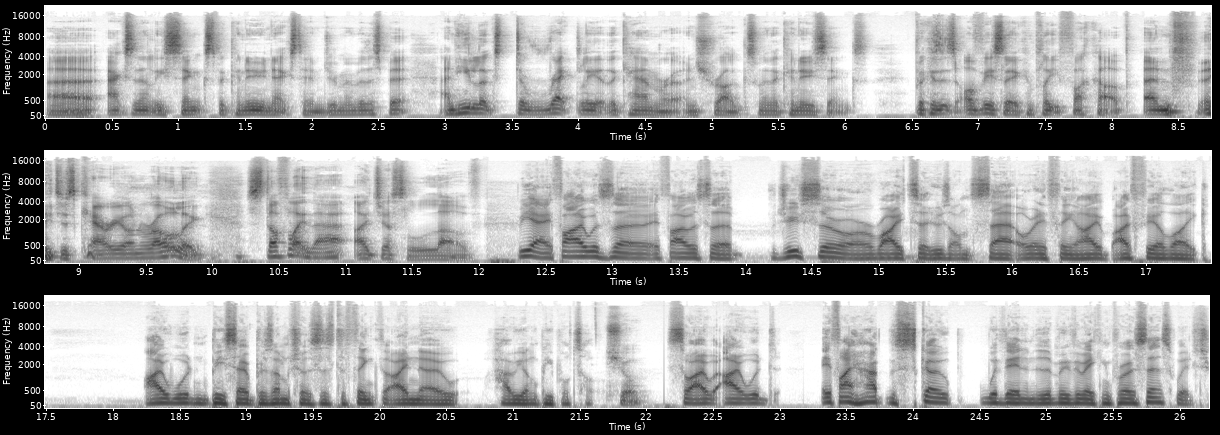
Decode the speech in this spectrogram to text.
uh, accidentally sinks the canoe next to him. Do you remember this bit? And he looks directly at the camera and shrugs when the canoe sinks because it's obviously a complete fuck up and they just carry on rolling. Stuff like that I just love. Yeah, if I was a if I was a producer or a writer who's on set or anything, I I feel like I wouldn't be so presumptuous as to think that I know how young people talk. Sure. So I I would if I had the scope within the movie making process, which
